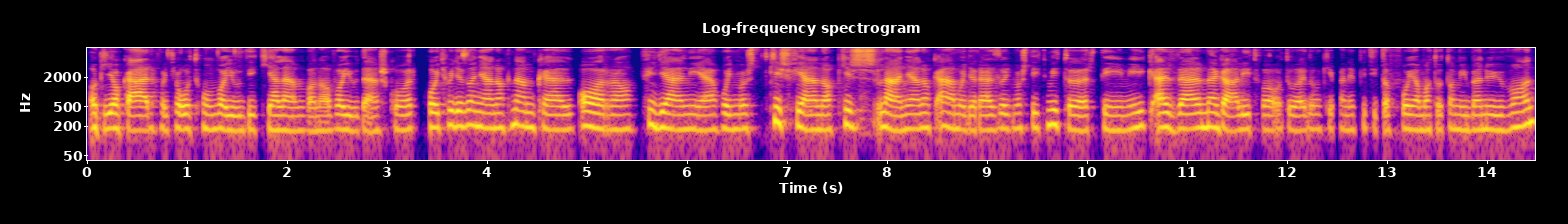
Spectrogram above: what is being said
aki akár, hogyha otthon vajudik, jelen van a vajudáskor, hogy, hogy az anyának nem kell arra figyelnie, hogy most kisfiának anyának, kislányának elmagyarázza, hogy most itt mi történik, ezzel megállítva tulajdonképpen egy picit a folyamatot, amiben ő van,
